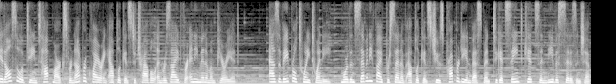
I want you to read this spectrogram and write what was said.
It also obtained top marks for not requiring applicants to travel and reside for any minimum period. As of April 2020, more than 75% of applicants choose property investment to get St. Kitts and Nevis citizenship.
